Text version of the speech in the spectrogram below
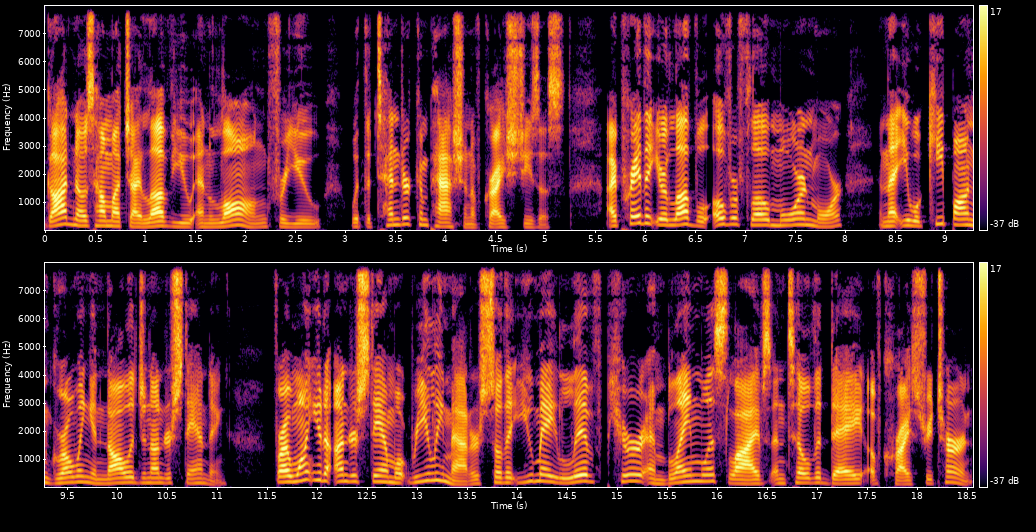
God knows how much I love you and long for you with the tender compassion of Christ Jesus. I pray that your love will overflow more and more, and that you will keep on growing in knowledge and understanding. For I want you to understand what really matters so that you may live pure and blameless lives until the day of Christ's return.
